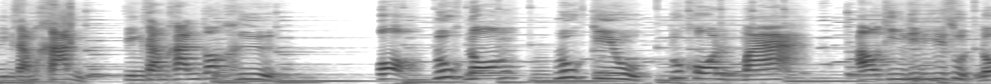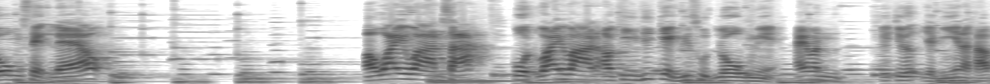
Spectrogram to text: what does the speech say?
สิ่งสำคัญ สิ่งสำคัญก็คือบอกลูกน้อง ลูกกิวทุกคนมา เอาทีมที่ดีที่สุดลงเสร็จแล้ว เอาไหว้วานซะ กดไหว้วานเอาทีมที่เก่งที่สุดลงเนี่ย ให้มันเยอะๆอย่างนี้นะครับ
